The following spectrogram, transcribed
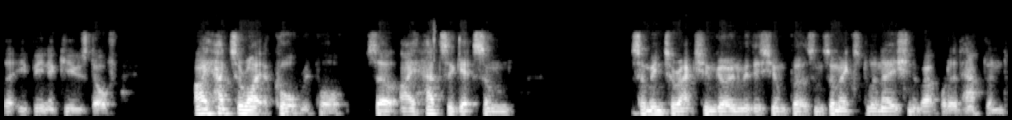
that he'd been accused of. I had to write a court report, so I had to get some some interaction going with this young person, some explanation about what had happened.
